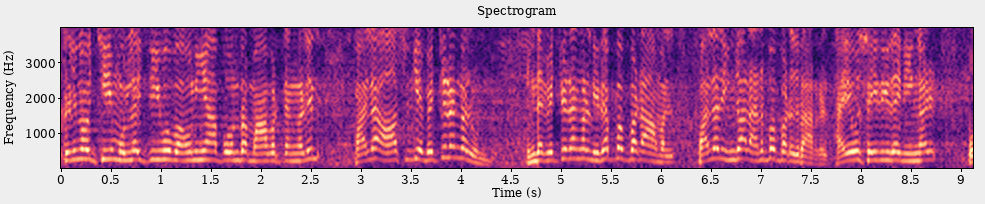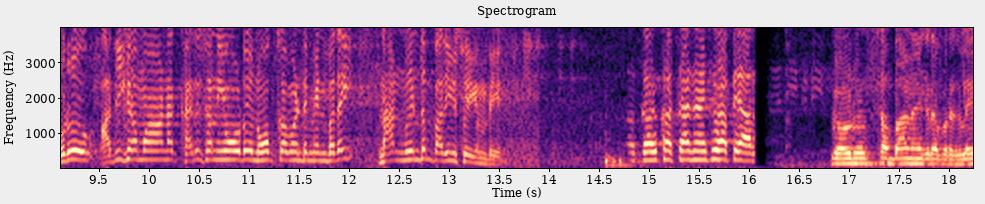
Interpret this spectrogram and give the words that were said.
கிளிநொச்சி முல்லைத்தீவு வவுனியா போன்ற மாவட்டங்களில் பல ஆசிரியர் வெற்றிடங்கள் உண்டு. இந்த வெற்றிடங்கள் நிரப்பப்படாமல் பலர் இங்கால் அனுப்பப்படுகிறார்கள். தயவு செய்து இதை நீங்கள் ஒரு அதிகமான கரிசனையோடு நோக்க வேண்டும் என்பதை நான் மீண்டும் பதிவு செய்கின்றேன். கௌரவ சபாநாயகர் அவர்களே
